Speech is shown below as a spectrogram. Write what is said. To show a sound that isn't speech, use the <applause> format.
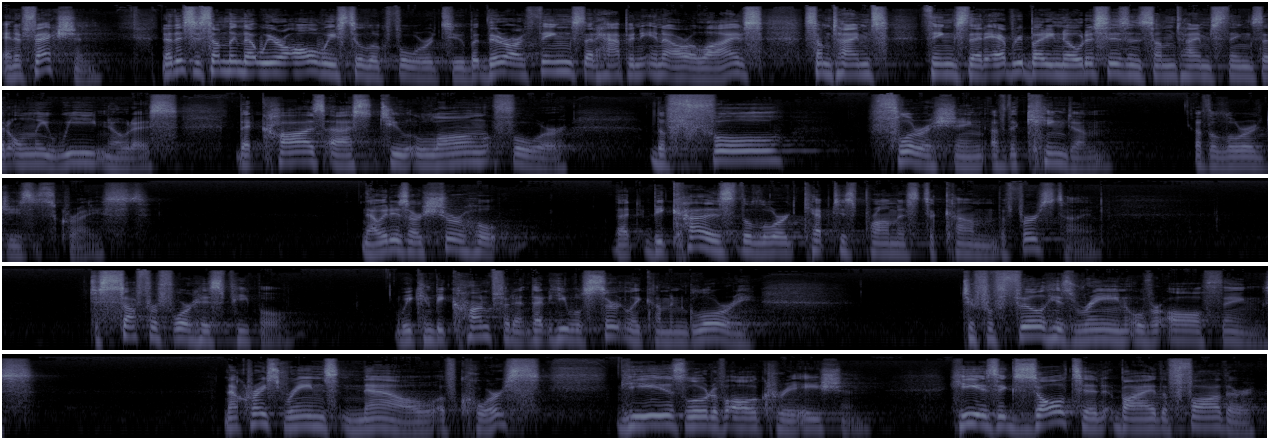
and affection. Now, this is something that we are always to look forward to, but there are things that happen in our lives, sometimes things that everybody notices, and sometimes things that only we notice that cause us to long for the full flourishing of the kingdom of the Lord Jesus Christ. Now, it is our sure hope that because the Lord kept his promise to come the first time, to suffer for his people, we can be confident that he will certainly come in glory to fulfill his reign over all things. Now, Christ reigns now, of course. He is Lord of all creation. He is exalted by the Father.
